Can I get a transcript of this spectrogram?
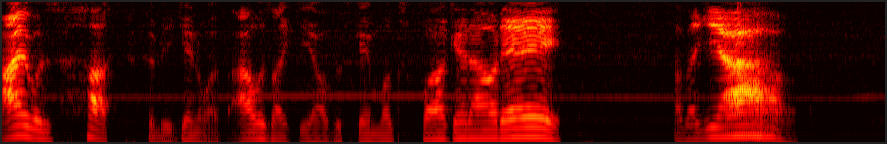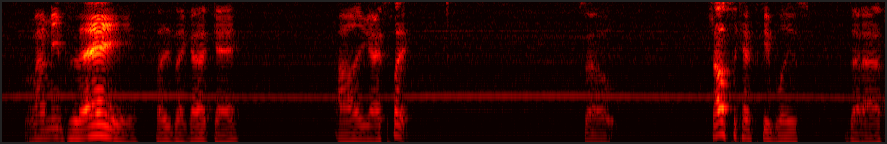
I was hooked to begin with. I was like, yo, this game looks fucking OD. Eh? I was like, yo, let me play. So he's like, okay. I'll let you guys play. So, shouts to Kentucky Blaze, that ass.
